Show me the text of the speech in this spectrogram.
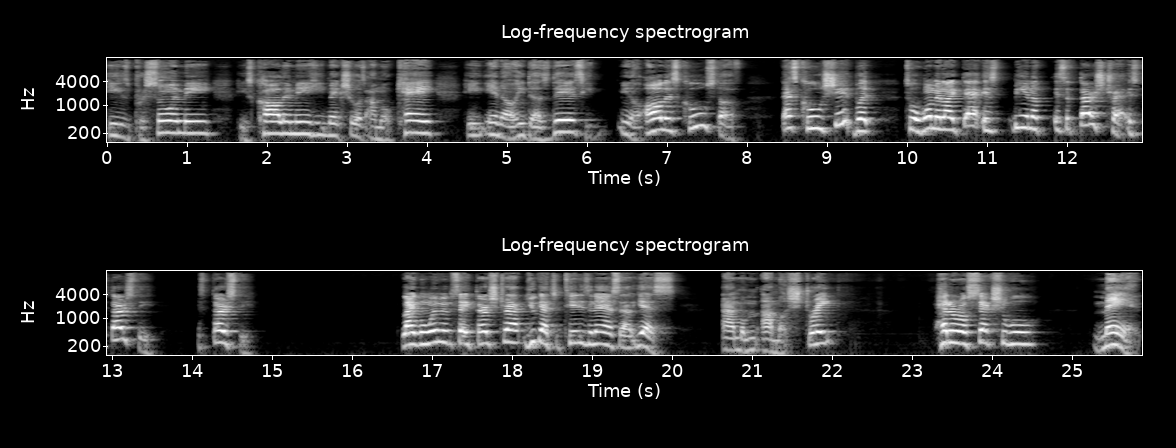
He's pursuing me. He's calling me. He makes sure I'm okay. He, you know, he does this. He, you know, all this cool stuff. That's cool shit. But to a woman like that, it's being a, it's a thirst trap. It's thirsty. It's thirsty. Like when women say thirst trap, you got your titties and ass out. Yes, I'm a, I'm a straight heterosexual man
